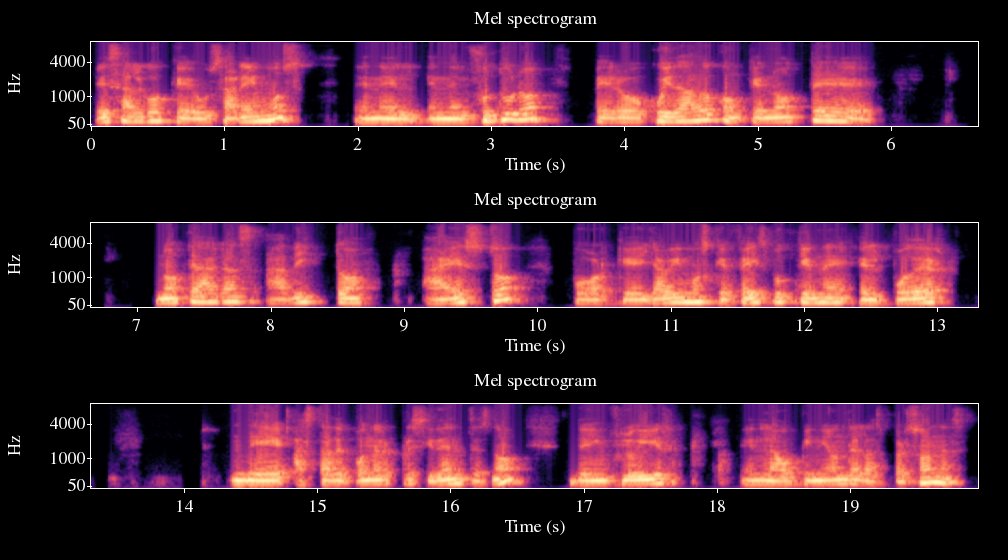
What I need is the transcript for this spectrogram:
es algo que usaremos en el, en el futuro, pero cuidado con que no te no te hagas adicto a esto porque ya vimos que Facebook tiene el poder de hasta de poner presidentes, ¿no? De influir en la opinión de las personas.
